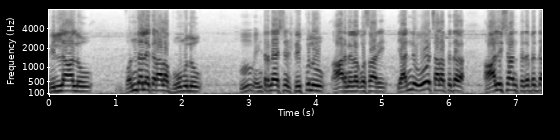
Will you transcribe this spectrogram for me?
విల్లాలు వందల ఎకరాల భూములు ఇంటర్నేషనల్ ట్రిప్పులు ఆరు నెలలకు ఒకసారి ఇవన్నీ ఓ చాలా పెద్ద ఆలిషాన్ పెద్ద పెద్ద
